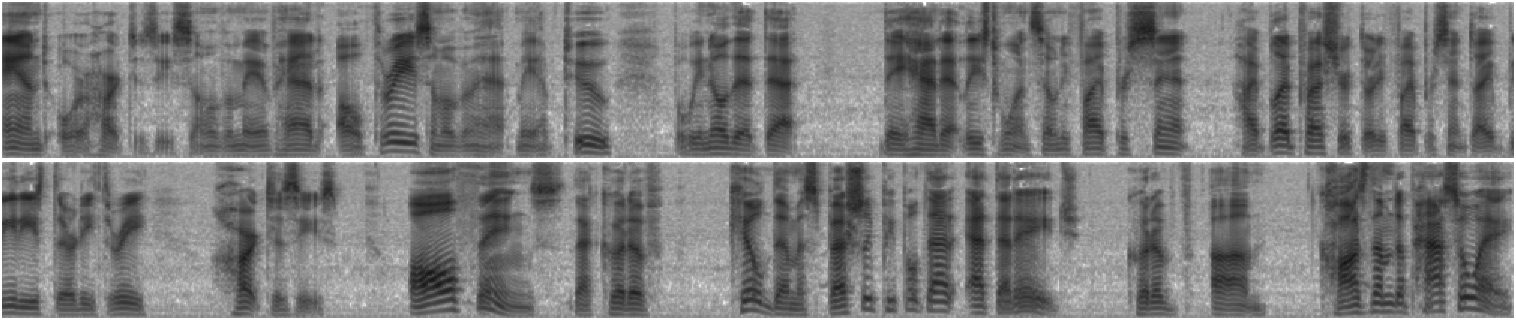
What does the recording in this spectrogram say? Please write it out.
and or heart disease. Some of them may have had all three, some of them may have two, but we know that that they had at least one 75% high blood pressure, 35% diabetes, 33 heart disease. All things that could have killed them, especially people that at that age, could have um, caused them to pass away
